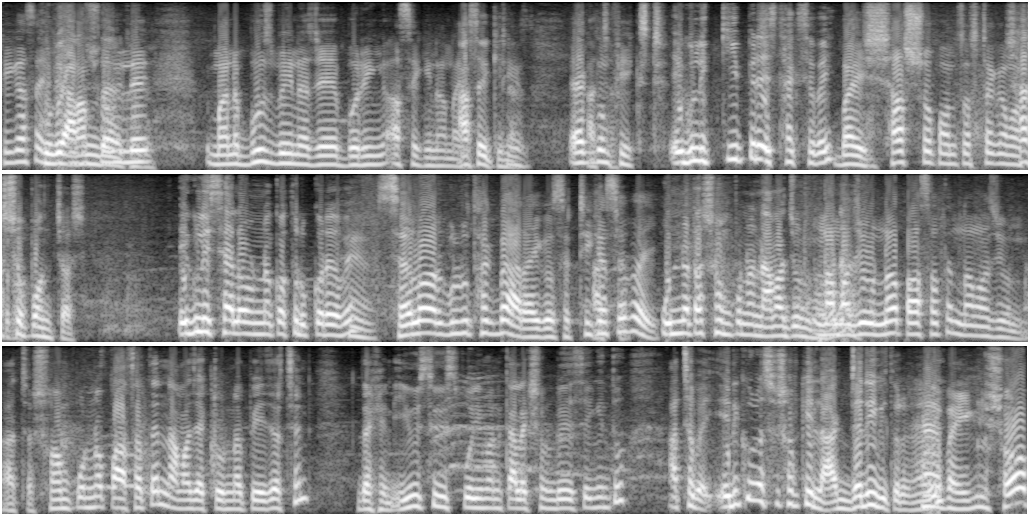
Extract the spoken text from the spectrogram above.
ঠিক আছে? খুবই আরামদায়ক মানে বুঝবেই না যে বোরিং আছে কিনা না আছে কিনা। একদম আচ্ছা। ফিক্সড এগুলি কি প্রাইস থাকছে ভাই? ভাই 750 টাকা মাত্র। সাতশো পঞ্চাশ। এগুলি স্যালোর উন্না কত রূপ করে হবে? হ্যাঁ সেলোয়ারগুলো থাকবে আড়াই গছের ঠিক আছে ভাই? উন্নাটা সম্পূর্ণ নামাজ উন্না নামাজি উন্না পাঁচ হাতের নামাজি উন্না। আচ্ছা সম্পূর্ণ পাঁচ হাতের নামাজ একটা উন্না পেয়ে যাচ্ছেন। দেখেন ইউস ইউস পরিমাণ কালেকশন রয়েছে কিন্তু। আচ্ছা ভাই এরকম আছে সব কি লাক্সারি ভিতরে হ্যাঁ ভাই? এগুলো সব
